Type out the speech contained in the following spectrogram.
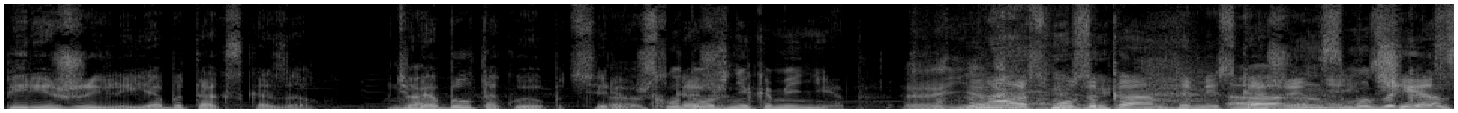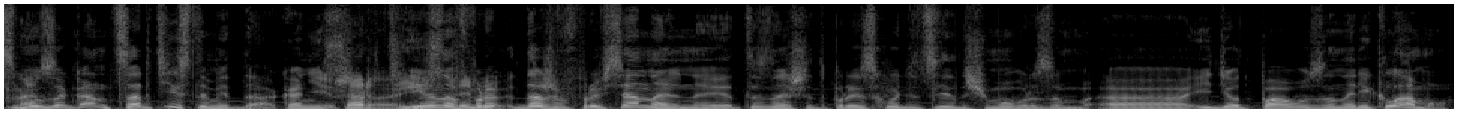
пережили, я бы так сказал. У Да. тебя был такой опыт, Э, Сереж? С художниками нет. Э, я- Ну, а с музыкантами, скажи А, мне, с, музыка- честно. с музыкант, с артистами, да, конечно. С артистами. Именно в даже в профессиональной, ты знаешь, это происходит следующим образом. А, идет пауза на рекламу,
